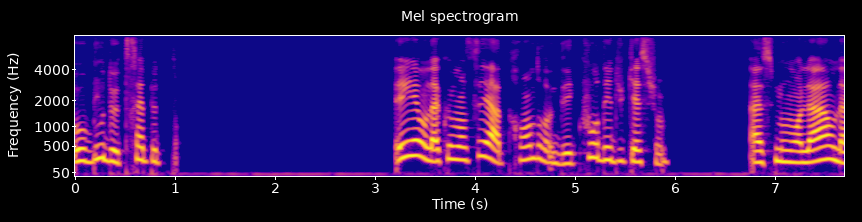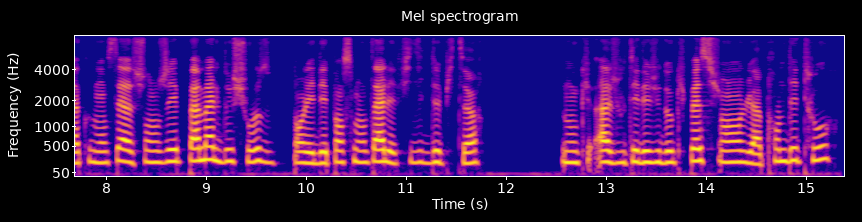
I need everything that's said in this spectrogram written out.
au bout de très peu de temps. Et on a commencé à prendre des cours d'éducation. À ce moment-là, on a commencé à changer pas mal de choses dans les dépenses mentales et physiques de Peter. Donc ajouter des jeux d'occupation, lui apprendre des tours,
